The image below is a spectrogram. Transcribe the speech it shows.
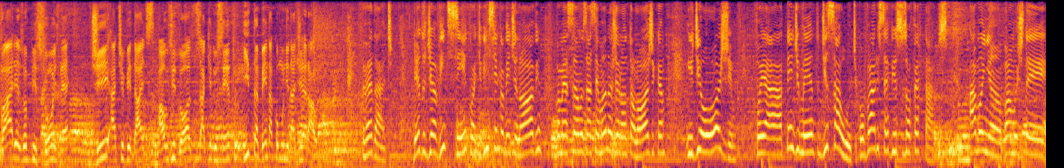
várias opções né, de atividades aos idosos aqui do centro e também da comunidade geral. É verdade. Desde o dia 25, de 25 a 29, começamos a Semana Gerontológica e de hoje foi atendimento de saúde, com vários serviços ofertados. Amanhã vamos ter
